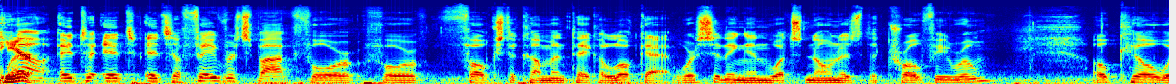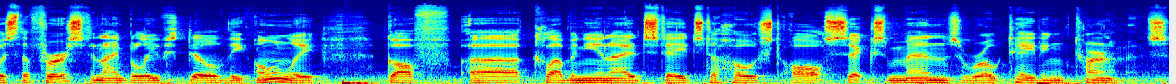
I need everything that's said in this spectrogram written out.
here. Well, it's it's it's a favorite spot for for folks to come and take a look at. We're sitting in what's known as the trophy room. Oak Hill was the first, and I believe still the only golf uh, club in the United States to host all six men's rotating tournaments.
